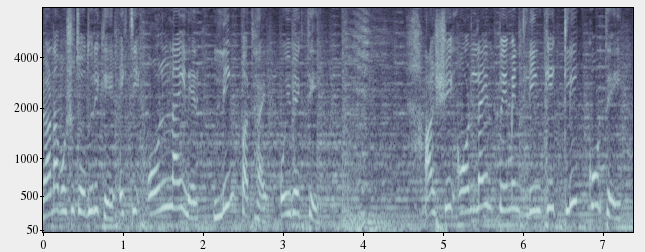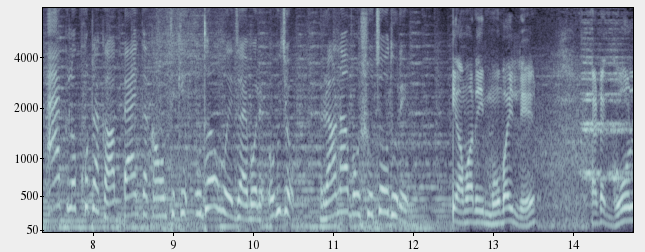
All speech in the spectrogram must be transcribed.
রানা বসু চৌধুরীকে একটি অনলাইনের লিঙ্ক পাঠায় ওই ব্যক্তি। আর সেই অনলাইন পেমেন্ট লিঙ্কে ক্লিক করতেই এক লক্ষ টাকা ব্যাংক অ্যাকাউন্ট থেকে উধাও হয়ে যায় বলে অভিযোগ রানা বসু চৌধুরীর। আমার এই মোবাইলে একটা গোল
